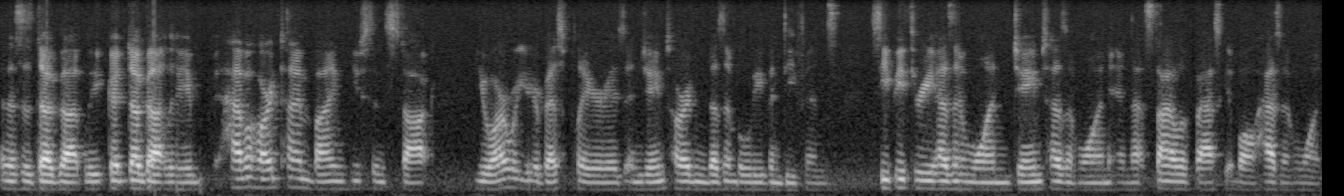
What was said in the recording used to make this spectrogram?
and this is Doug Gottlieb. Doug Gottlieb have a hard time buying Houston stock. You are what your best player is, and James Harden doesn't believe in defense. CP3 hasn't won, James hasn't won, and that style of basketball hasn't won.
